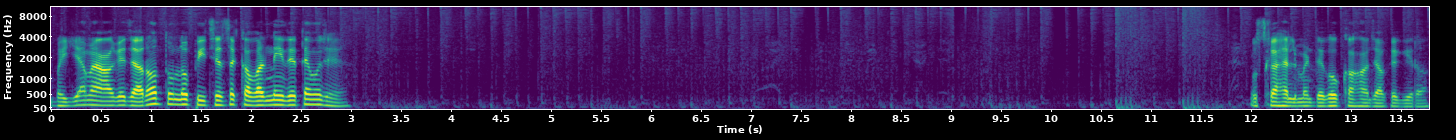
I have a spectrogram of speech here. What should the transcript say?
भैया, मैं आगे जा रहा हूँ, तुम लोग पीछे से कवर नहीं देते मुझे। उसका हेलमेट देखो कहाँ जाके गिरा।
